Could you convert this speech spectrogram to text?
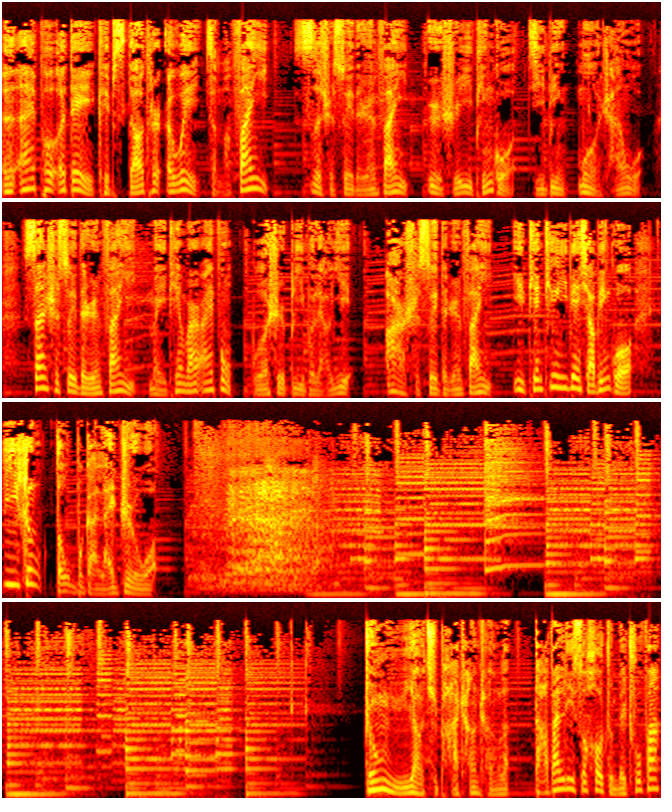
An apple a day keeps daughter away，怎么翻译？四十岁的人翻译：日食一苹果，疾病莫缠我；三十岁的人翻译：每天玩 iPhone，博士毕不了业。二十岁的人翻译，一天听一遍小苹果，医生都不敢来治我。终于要去爬长城了，打扮利索后准备出发，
